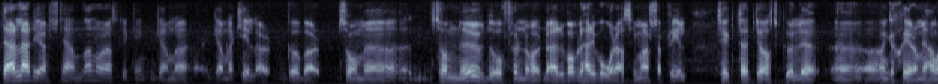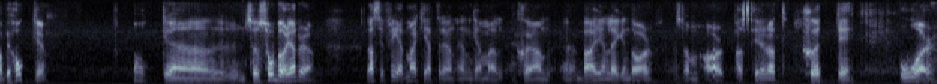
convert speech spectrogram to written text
Där lärde jag känna några stycken gamla, gamla killar, gubbar som, eh, som nu då för några, det var väl här i våras, i mars-april, tyckte att jag skulle eh, engagera mig i Hammarby Hockey. Och eh, så, så började det. Lasse Fredmark heter en, en gammal skön eh, Bajen-legendar som har passerat 70 år.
